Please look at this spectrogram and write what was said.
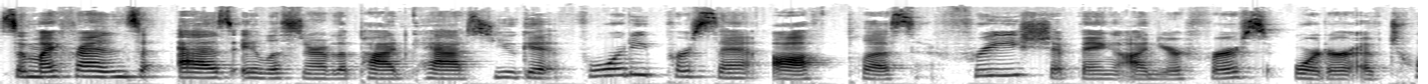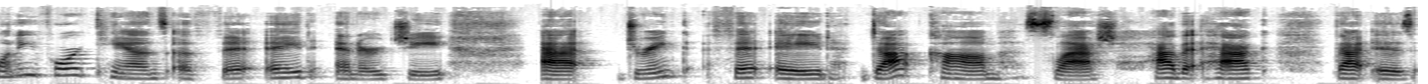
So my friends, as a listener of the podcast, you get 40% off plus free shipping on your first order of 24 cans of Fit Aid Energy at drinkfitaid.com slash habit hack. That is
